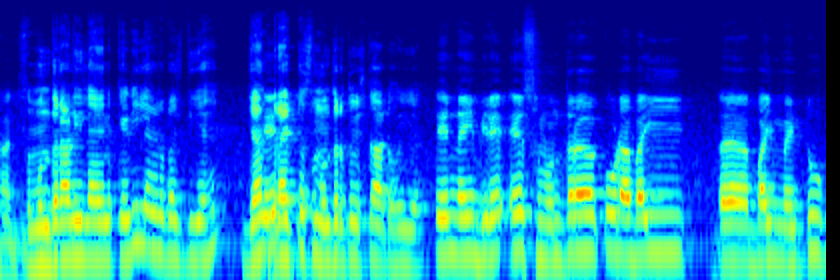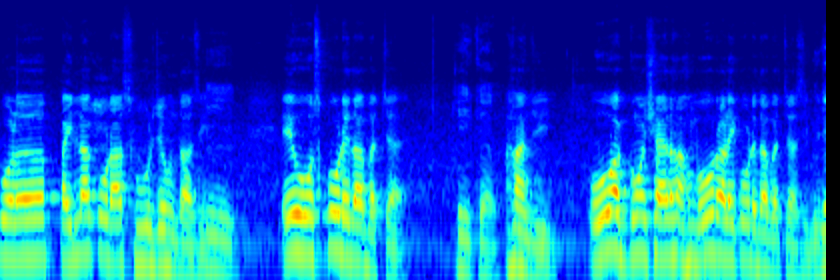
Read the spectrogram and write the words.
ਹਾਂਜੀ। ਸਮੁੰਦਰ ਵਾਲੀ ਲਾਈਨ ਕਿਹੜੀ ਲਾਈਨ ਵੱਜਦੀ ਹੈ ਇਹ? ਜਾਂ ਡਾਇਰੈਕਟ ਸਮੁੰਦਰ ਤੋਂ ਸਟਾਰਟ ਹੋਈ ਹੈ ਇਹ ਨਹੀਂ ਵੀਰੇ ਇਹ ਸਮੁੰਦਰ ਘੋੜਾ ਬਾਈ ਬਾਈ ਮਿੰਟੂ ਕੋਲ ਪਹਿਲਾ ਘੋੜਾ ਸੂਰਜ ਹੁੰਦਾ ਸੀ। ਇਹ ਉਸ ਘੋੜੇ ਦਾ ਬੱਚਾ ਹੈ। ਠੀਕ ਹੈ ਹਾਂਜੀ। ਉਹ ਅੱਗੋਂ ਸ਼ਾਇਦ ਹੰਬੋਰ ਵਾਲੇ ਘੋੜੇ ਦਾ ਬੱਚਾ ਸੀ ਮੇਰੇ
